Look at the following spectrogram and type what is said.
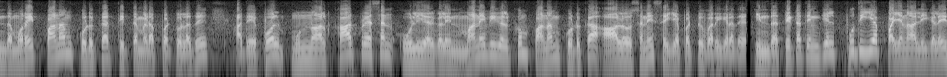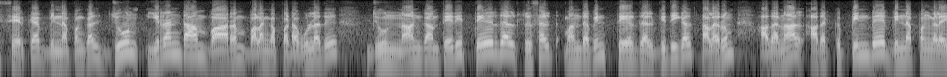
இந்த முறை பணம் கொடுக்க திட்டமிடப்பட்டுள்ளது. அதேபோல் முன்னாள் கார்ப்பரேஷன் ஊழியர்களின் மனைவிகளுக்கும் பணம் கொடுக்க ஆலோசனை செய்யப்பட்டு வருகிறது. இந்த திட்டத்தின் கீழ் புதிய பயனாளிகளை சேர்க்க விண்ணப்பங்கள் ஜூன் இரண்டாம் வாரம் வழங்கப்பட உள்ளது. ஜூன் நான்காம் தேதி தேர்தல் ரிசல்ட் வந்தபின் தேர்தல் விதிகள் தளரும். அதனால் அதற்கு பின்பே விண்ணப்பங்களை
